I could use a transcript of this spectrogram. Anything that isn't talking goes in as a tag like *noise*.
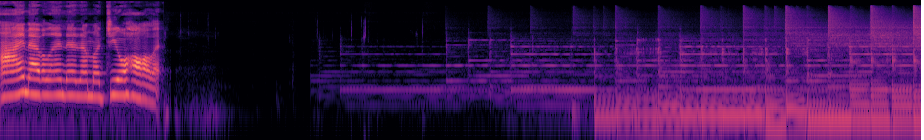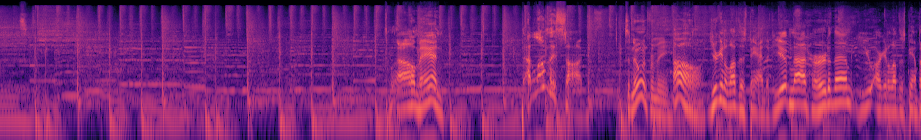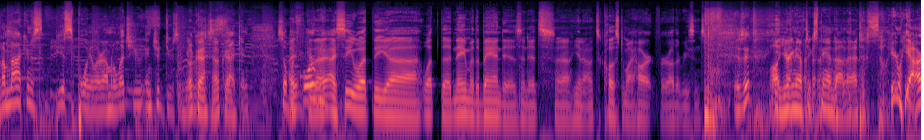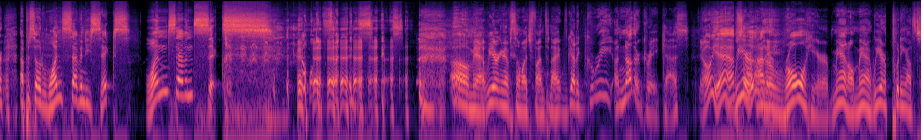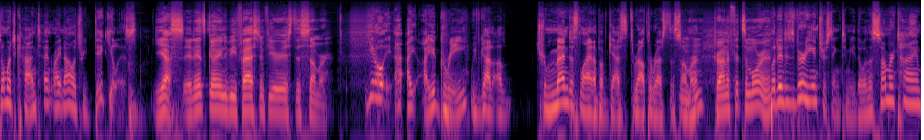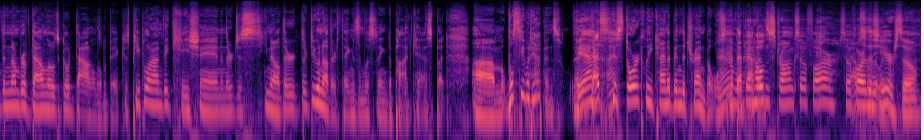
I'm Evelyn and I'm a geoholic. Oh man, I love this song. It's a new one for me. Oh, you're gonna love this band. If you have not heard of them, you are gonna love this band. But I'm not gonna be a spoiler. I'm gonna let you introduce them here Okay, in okay. second. So I- we, I, I see what the uh, what the name of the band is, and it's uh, you know it's close to my heart for other reasons. is it? Well, you're gonna have to expand on that. *laughs* So here we are, episode 176. One seven six. 176. *laughs* oh man, we are gonna have so much fun tonight. We've got a great, another great guest. Oh yeah, We are on a roll here, man. Oh man, we are putting out so much content right now. It's ridiculous. yes, and it's going to be Fast and Furious this summer. You know, I- I agree. We've got a tremendous lineup of guests throughout the rest of the summer. Mhm. Trying to fit some more in. But it is very interesting to me, though. In the summertime, the number of downloads go down a little bit because people are on vacation and they're just, you know, they're they're doing other things and listening to podcasts. But um, we'll see what happens. Yeah, that's I- historically kind of been the trend. But we'll yeah, see if we've been happens. holding strong so far, so far this year. So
